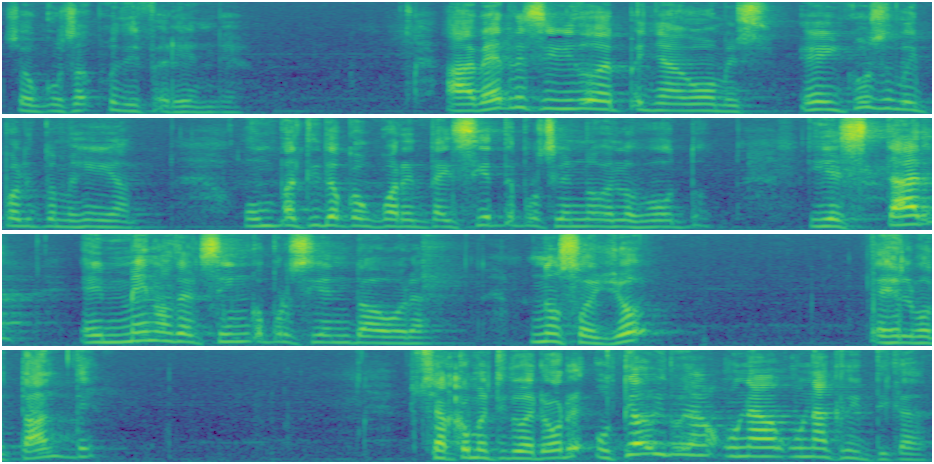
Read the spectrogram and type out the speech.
Son cosas muy diferentes. Haber recibido de Peña Gómez, e incluso de Hipólito Mejía, un partido con 47% de los votos y estar en menos del 5% ahora, no soy yo, es el votante se han cometido errores. ¿Usted ha oído una, crítica?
